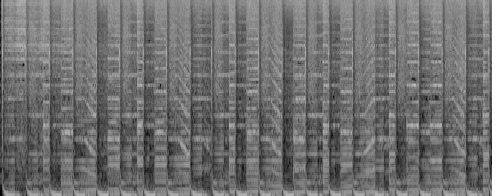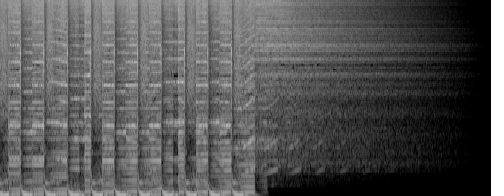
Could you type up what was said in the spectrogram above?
Thank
